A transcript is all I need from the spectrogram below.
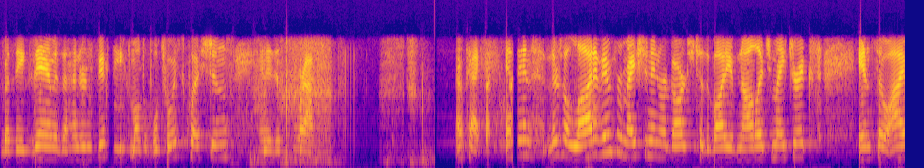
But the exam is 150 multiple choice questions, and it is four hours. Okay. And then there's a lot of information in regards to the body of knowledge matrix. And so I,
